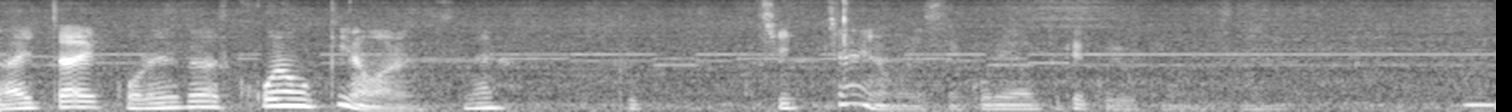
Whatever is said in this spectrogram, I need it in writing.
大体これがここに大きいのがあるんですね。ちっちゃいのもですねこれやると結構よくなるんですね。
